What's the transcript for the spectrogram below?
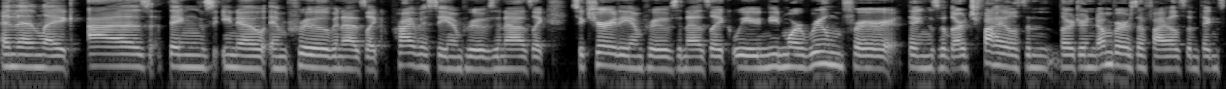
And then like as things, you know, improve and as like privacy improves and as like security improves and as like we need more room for things with large files and larger numbers of files and things,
